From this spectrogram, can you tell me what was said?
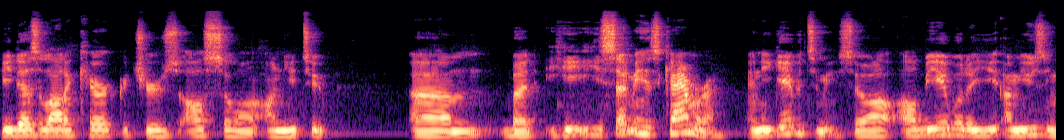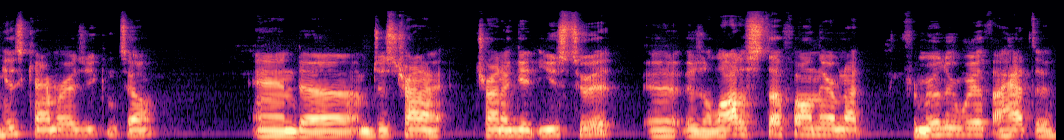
he does a lot of caricatures also on, on YouTube. Um, but he, he sent me his camera and he gave it to me, so I'll, I'll be able to. I'm using his camera as you can tell, and uh, I'm just trying to trying to get used to it. Uh, there's a lot of stuff on there I'm not familiar with. I had to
